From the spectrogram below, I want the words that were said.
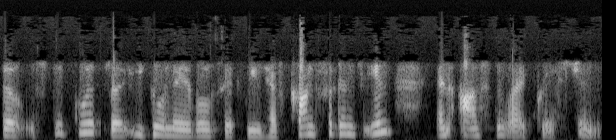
So stick with the eco labels that we have confidence in and ask the right questions.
